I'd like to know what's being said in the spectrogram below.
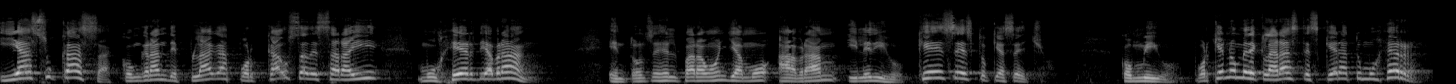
y a su casa con grandes plagas por causa de Saraí, mujer de Abraham. Entonces el faraón llamó a Abraham y le dijo, ¿qué es esto que has hecho conmigo? ¿Por qué no me declaraste que era tu mujer?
